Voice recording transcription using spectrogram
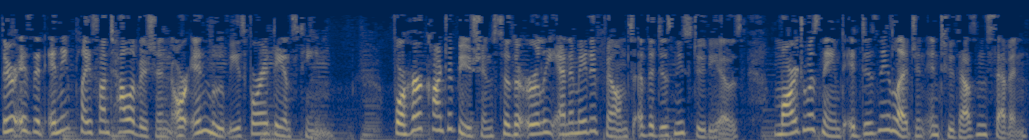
There isn't any place on television or in movies for a dance team. For her contributions to the early animated films of the Disney Studios, Marge was named a Disney Legend in 2007.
